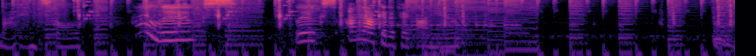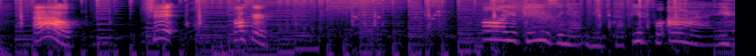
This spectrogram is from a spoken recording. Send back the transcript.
Not installed. Hi, Loox. Loox, I'm not gonna pick on you. Ow! Shit! Fucker! Oh, you're gazing at me with that beautiful eye.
